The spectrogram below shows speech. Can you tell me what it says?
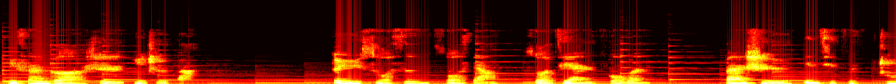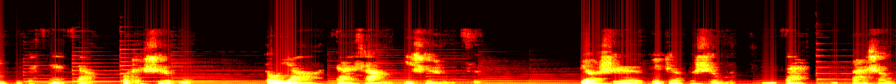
第三个是抑制法，对于所思所想、所见所闻，凡是引起自己注意的现象或者事物，都要加上亦是如此。表示对这个事物的存在与发生，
